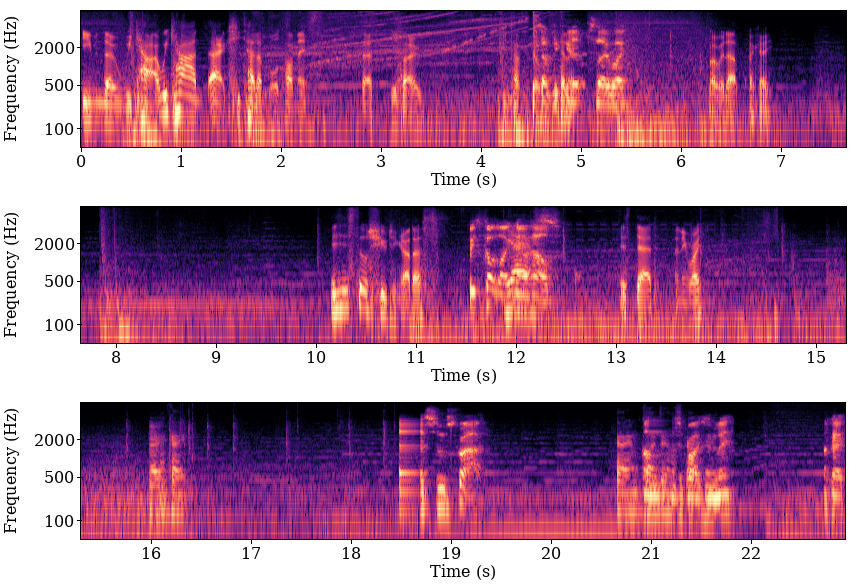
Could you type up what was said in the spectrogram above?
even though we can't, we can't actually teleport on it. Then, Yeah. so we have to just go have to kill kill it, it slow way. blow it up. Okay. Is it still shooting at us? It's got like no health. It's dead anyway. Okay. Okay. There's some scrap, Okay, I'm collecting the scrap. unsurprisingly. Okay.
